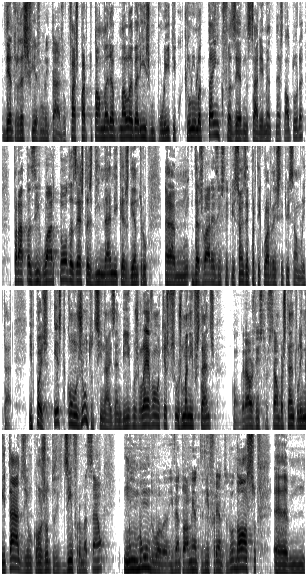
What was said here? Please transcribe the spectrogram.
dentro das chefias militares, o que faz parte do tal malabarismo político que Lula tem que fazer necessariamente nesta altura para apaziguar todas estas dinâmicas dentro um, das várias instituições, em particular da instituição militar. E depois, este conjunto de sinais ambíguos levam a que os manifestantes, com graus de instrução bastante limitados e um conjunto de desinformação, num mundo eventualmente diferente do nosso, um,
